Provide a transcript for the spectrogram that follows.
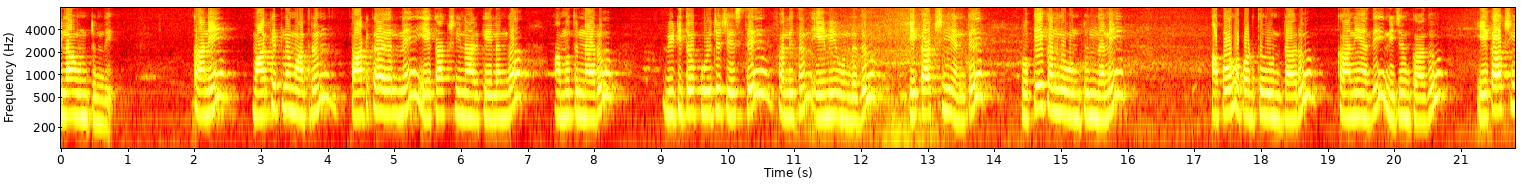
ఇలా ఉంటుంది. కానీ మార్కెట్లో మాత్రం తాటికాయలనే ఏకాక్షి నారికేలంగా అమ్ముతున్నారు వీటితో పూజ చేస్తే ఫలితం ఏమీ ఉండదు. ఏకాక్షి అంటే ఒకే కన్ను ఉంటుందని అపోహపడుతూ ఉంటారు కానీ అది నిజం కాదు. ఏకాక్షి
